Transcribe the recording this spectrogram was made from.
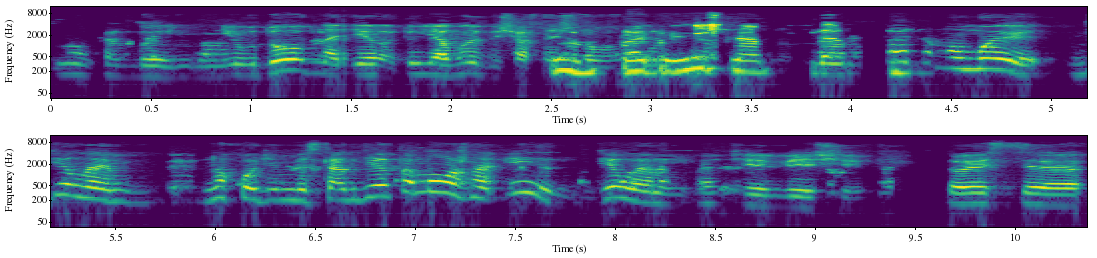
ну, как бы неудобно делать. Ну, я выйду, сейчас начну врать. Неприлично, да. Поэтому мы делаем, находим места, где это можно, и делаем эти вещи. То есть э,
